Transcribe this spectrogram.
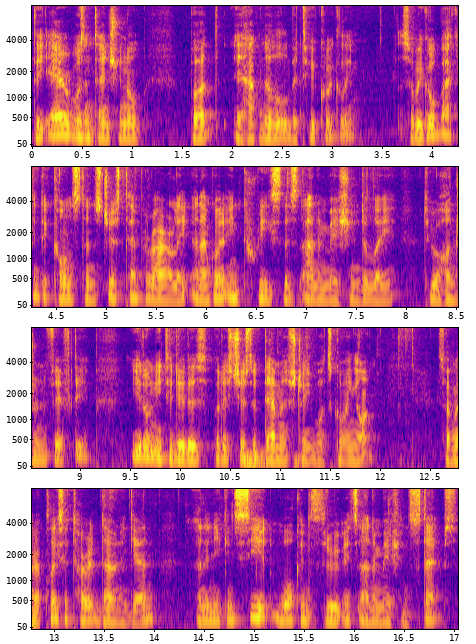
The error was intentional, but it happened a little bit too quickly. So we go back into constants just temporarily and I'm going to increase this animation delay to 150. You don't need to do this, but it's just to demonstrate what's going on. So I'm going to place a turret down again and then you can see it walking through its animation steps.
